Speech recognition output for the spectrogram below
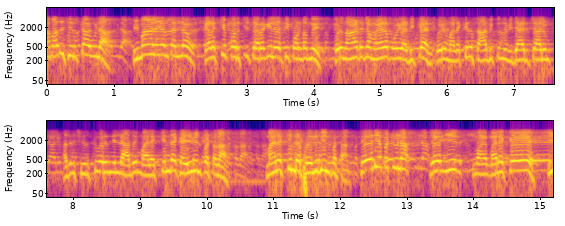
അപ്പൊ അത് ശിർക്കാവൂല. ഹിമാലയം തന്നെ ഇളക്കി പറിച്ച് ചിറകിലേറ്റി കൊണ്ടുവന്ന് ഒരു നാടിന്റെ മേലെ പോയി അടിക്കാൻ ഒരു മലക്കിന് സാധിക്കുമെന്ന് വിചാരിച്ചാലും അതിൽ ശിർക്ക് വരുന്നില്ല. അത് മലക്കിന്റെ കഴിവിൽപ്പെട്ടതാ. മലക്കിന്റെ പ്രകൃതിയിൽപ്പെട്ട തേടിയ പറ്റൂല. ഈ മലക്കേ ഈ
